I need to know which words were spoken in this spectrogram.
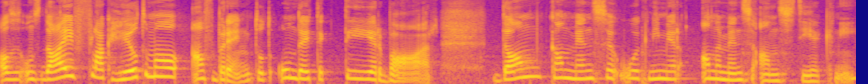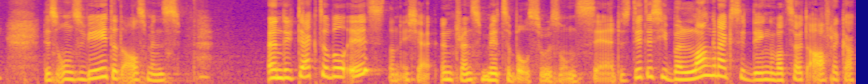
as ons daai vlak heeltemal afbring tot ondetekteerbaar, dan kan mense ook nie meer ander mense aansteek nie. Dus ons weet dat as mens undetectable is, dan is jy untransmittable soos ons sê. Dus dit is die belangrikste ding wat Suid-Afrika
